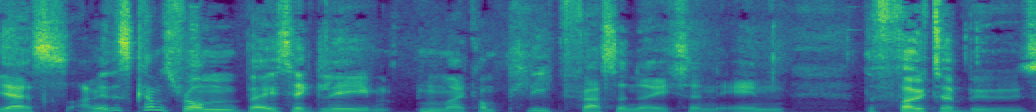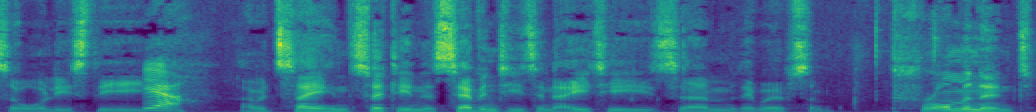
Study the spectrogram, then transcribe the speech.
Yes, I mean this comes from basically my complete fascination in the photo booths, or at least the Yeah. I would say, in, certainly in the seventies and eighties, um, there were some prominent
